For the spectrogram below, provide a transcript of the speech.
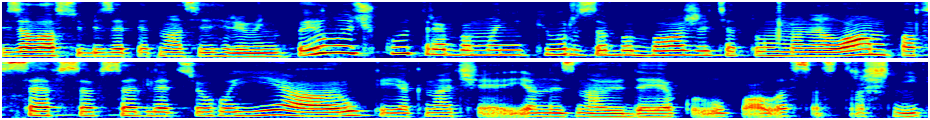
Взяла собі за 15 гривень пилочку, треба манікюр забабажити, а то в мене лампа, все-все-все для цього є, а руки, як наче я не знаю, де я колупалася, страшні.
